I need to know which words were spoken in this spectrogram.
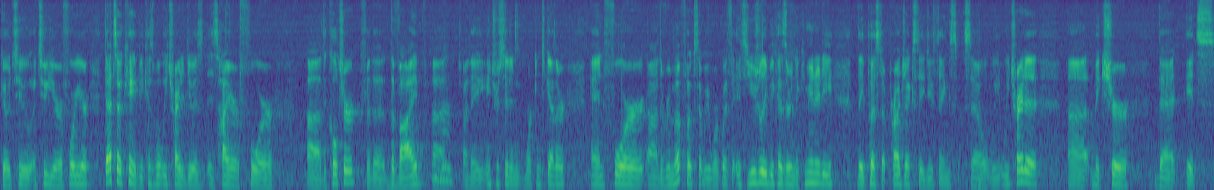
go to a two-year or four-year. That's okay because what we try to do is, is hire for uh, the culture, for the the vibe. Mm-hmm. Uh, are they interested in working together? And for uh, the remote folks that we work with, it's usually because they're in the community. They post up projects, they do things. So we, we try to uh, make sure that it's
